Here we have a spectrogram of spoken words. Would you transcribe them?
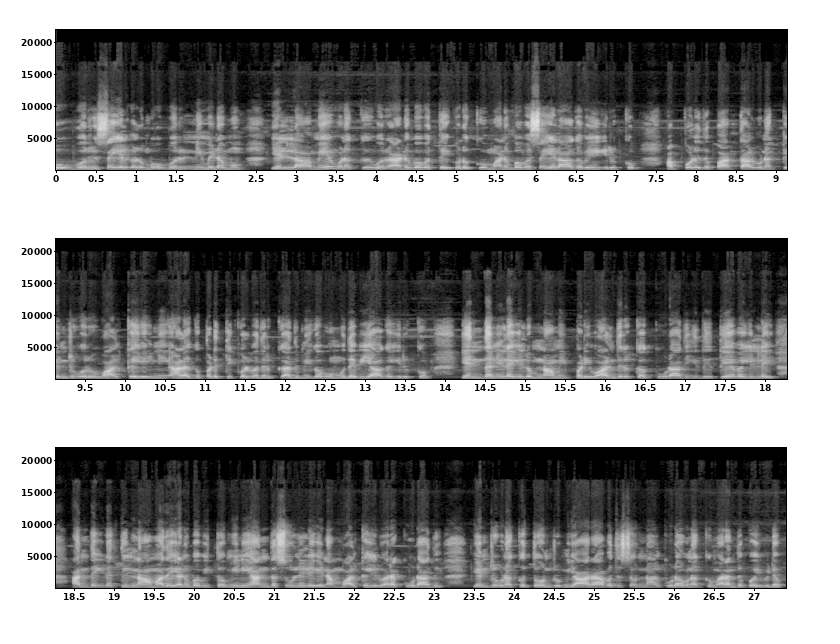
ஒவ்வொரு செயல்களும் ஒவ்வொரு நிமிடமும் எல்லாமே உனக்கு ஒரு அனுபவத்தை கொடுக்கும். அனுபவ செயலாகவே இருக்கும். அப்பொழுது பார்த்தால் உனக்கென்று ஒரு வாழ்க்கையை நீ அழகுபடுத்தி கொள்வதற்கு அது மிகவும் உதவியாக இருக்கும். எந்த நிலையிலும் நாம் இப்படி வாழ்ந்திருக்க கூடாது. இது தேவையில்லை. அந்த இடத்தில் நாம் அதை அனுபவித்தோம். இனி அந்த சூழ்நிலையை நம் வாழ்க்கையில் வரக்கூடாது என்று உனக்கு தோன்றும். யாராவது சொன்னால் கூட உனக்கு மறந்து போய்விடும்.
